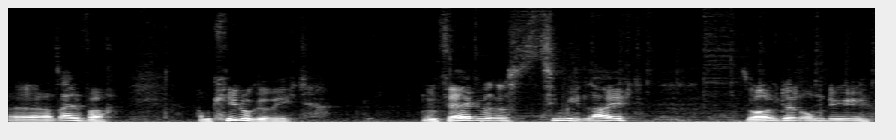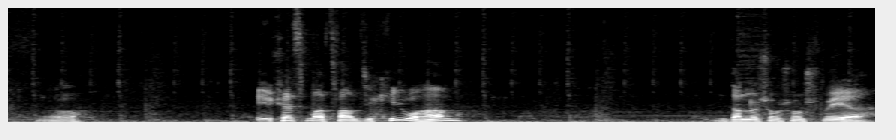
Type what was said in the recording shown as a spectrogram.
äh, ganz einfach. Am Kilogewicht. Ein Ferkel ist ziemlich leicht, sollte um die, ja, ich schätze mal 20 Kilo haben. Und dann ist schon schon schwer.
